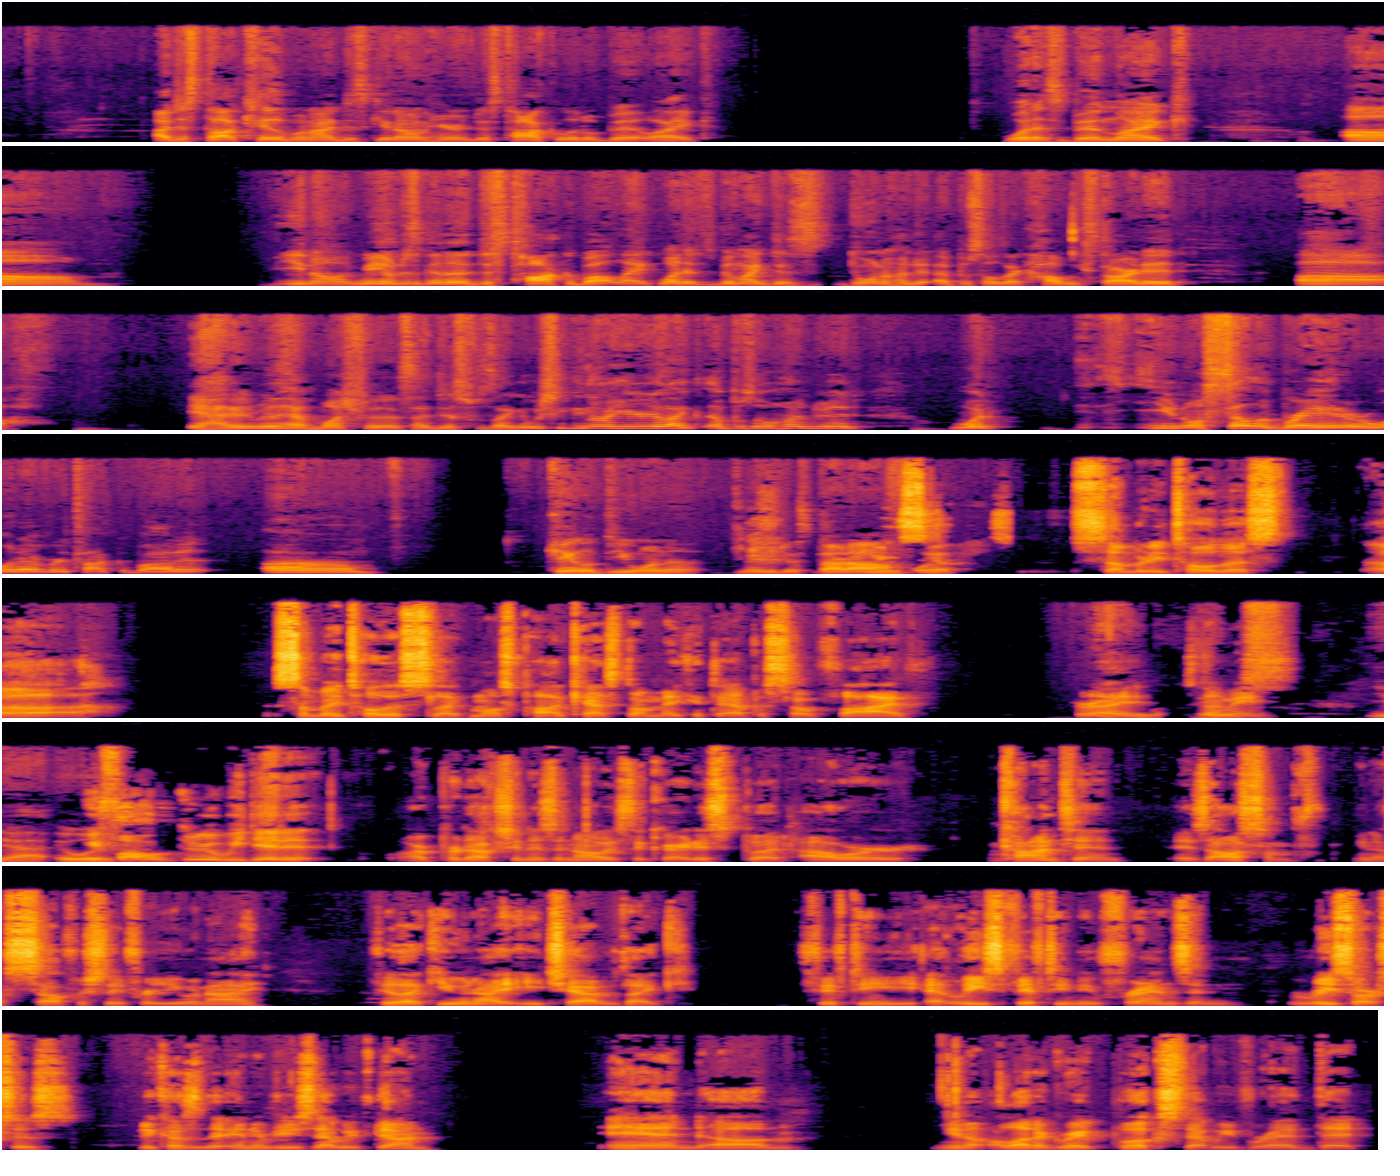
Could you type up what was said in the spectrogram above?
I just thought Caleb and I just get on here and just talk a little bit like what it's been like. Um, you know, me, I'm just gonna just talk about like what it's been like just doing 100 episodes, like how we started. Uh, yeah, I didn't really have much for this. I just was like, we should get on here like episode 100. What, you know, celebrate or whatever, talk about it. Um, Caleb, do you want to maybe just start I off mean, so- with? somebody told us uh somebody told us like most podcasts don't make it to episode five right Yeah, i was- mean yeah, it we followed through we did it our production isn't always the greatest but our content is awesome you know selfishly for you and i I feel like you and i each have like 50 at least 50 new friends and resources because of the interviews that we've done and um you know a lot of great books that we've read that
